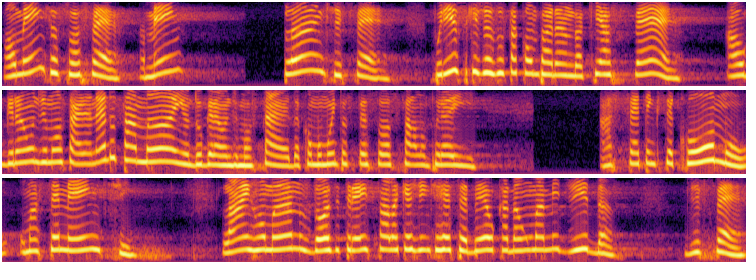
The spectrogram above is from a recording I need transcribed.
Aumente a sua fé. Amém? Plante fé. Por isso que Jesus está comparando aqui a fé ao grão de mostarda. Não é do tamanho do grão de mostarda, como muitas pessoas falam por aí. A fé tem que ser como uma semente. Lá em Romanos 12, 3 fala que a gente recebeu cada um uma medida de fé.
